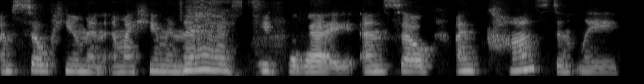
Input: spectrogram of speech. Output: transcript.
I'm so human and my humanness yes. leads the way. And so I'm constantly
